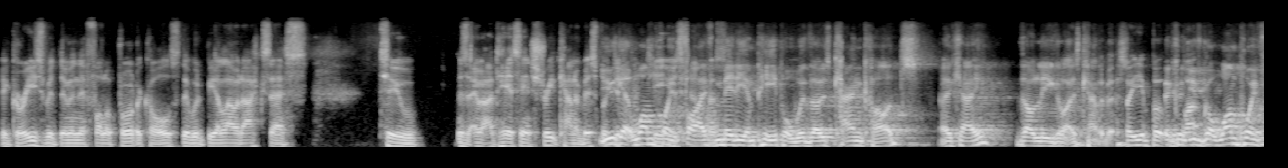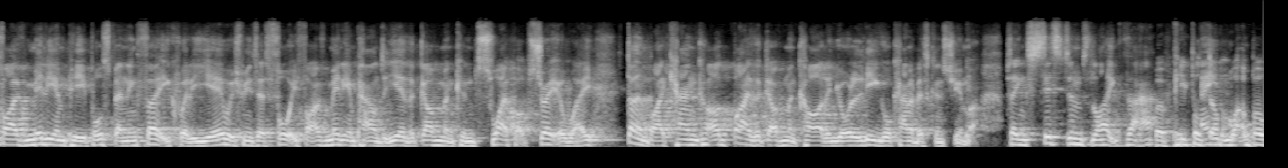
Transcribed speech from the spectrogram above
agrees with them and they follow protocols, they would be allowed access to I'd hear saying street cannabis. But you get 1.5 million people with those CanCards okay, they'll legalize cannabis. But, you, but because you've got 1.5 million people spending 30 quid a year, which means there's 45 million pounds a year the government can swipe up straight away. Don't buy CanCard, buy the government card, and you're a legal cannabis consumer. I'm saying systems like that. But people don't. But,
